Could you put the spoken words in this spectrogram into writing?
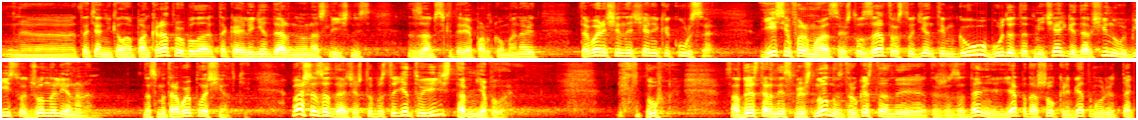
э, Татьяна Николаевна Панкратова была такая легендарная у нас личность, замсекретаря парткома. Она говорит, товарищи начальника курса, есть информация, что завтра студенты МГУ будут отмечать годовщину убийства Джона Леннона на смотровой площадке. Ваша задача, чтобы студентов увидеть, там не было. Ну, с одной стороны смешно, но с другой стороны это же задание. Я подошел к ребятам и говорю, так,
